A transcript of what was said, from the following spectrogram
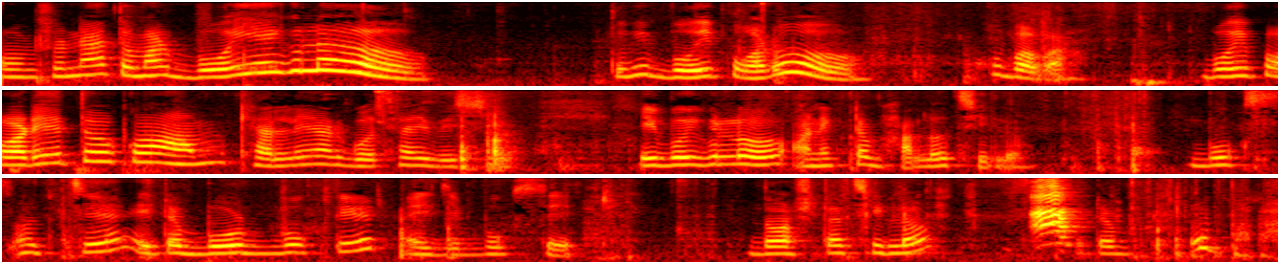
ওম সোনা তোমার বই এগুলো তুমি বই পড়ো? ও বাবা বই পড়ে তো কম খেলে আর গোছায় বেশি। এই বইগুলো অনেকটা ভালো ছিল। বুকস হচ্ছে এটা বোর্ড বুকের এই যে বুক সেট। দশটা ছিল। এটা ও বাবা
